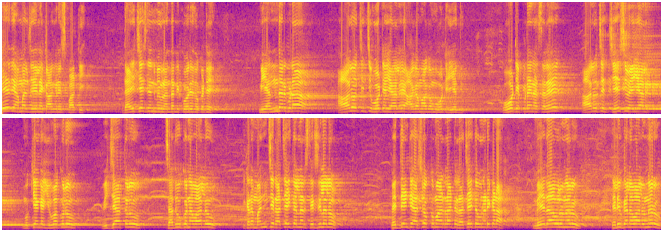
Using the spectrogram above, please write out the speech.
ఏది అమలు చేయలే కాంగ్రెస్ పార్టీ. దయచేసి నేను మిమ్మల్ని అందరినీ కోరేది ఒకటే. మీ అందరు కూడా ఆలోచించి ఓటేయాలి ఆగమాగం ఓటు వేయద్దు. ఓటు ఎప్పుడైనా సరే ఆలోచన చేసి వేయాలి. ముఖ్యంగా యువకులు విద్యార్థులు చదువుకున్న వాళ్ళు ఇక్కడ మంచి రచయితలు ఉన్నారు సిరిసిల్లలో. పెద్దేంటి అశోక్ కుమార్ లాంటి రచయిత ఉన్నాడు ఇక్కడ. మేధావులు ఉన్నారు తెలివి గల వాళ్ళు ఉన్నారు.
